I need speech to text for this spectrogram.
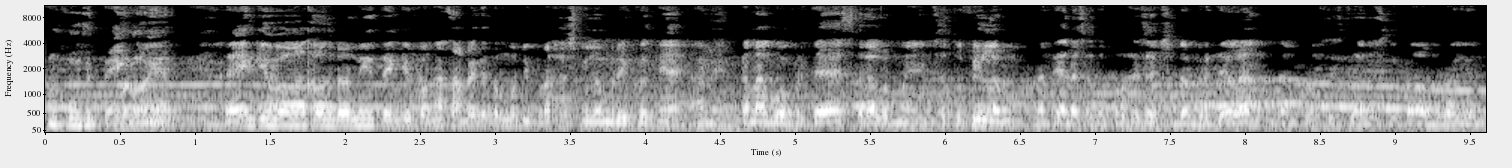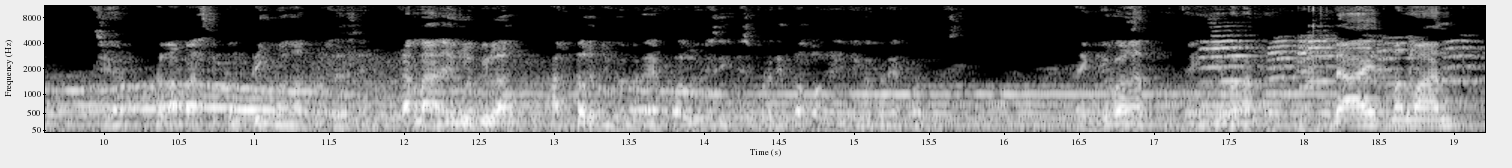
Thank you. ya. Thank you banget Bang Doni, thank you banget sampai ketemu di proses film berikutnya. Amin. Karena gue percaya setelah lu main satu film, berarti ada satu proses yang sudah berjalan dan proses itu harus kita obrolin. Siap. Karena pasti penting banget prosesnya. Karena yang lu bilang aktor juga berevolusi, seperti tokohnya juga berevolusi. Thank you banget. Thank you banget. Dah teman-teman.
